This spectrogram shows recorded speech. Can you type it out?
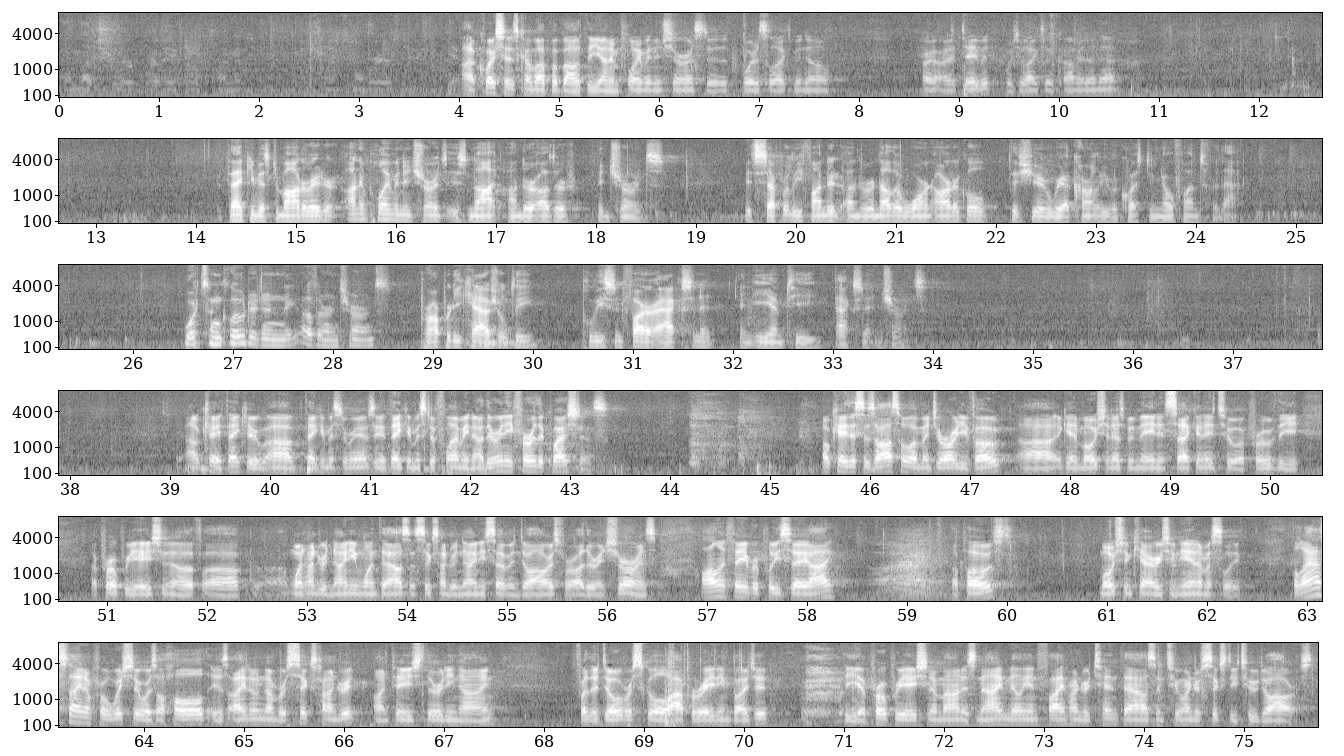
I'm not sure where the unemployment insurance number is. A question has come up about the unemployment insurance. Do the Board of Selectmen know? All right, all right, David, would you like to comment on that? Thank you, Mr. Moderator. Unemployment insurance is not under other insurance. It's separately funded under another warrant article. This year, we are currently requesting no funds for that. What's included in the other insurance? Property casualty, police and fire accident, and EMT accident insurance. Okay, thank you. Uh, Thank you, Mr. Ramsay, and thank you, Mr. Fleming. Are there any further questions? Okay, this is also a majority vote. Uh, Again, motion has been made and seconded to approve the appropriation of uh, $191,697 for other insurance. All in favor, please say aye. Aye. Opposed? Motion carries unanimously. The last item for which there was a hold is item number 600 on page 39 for the Dover School operating budget. The appropriation amount is $9,510,262.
